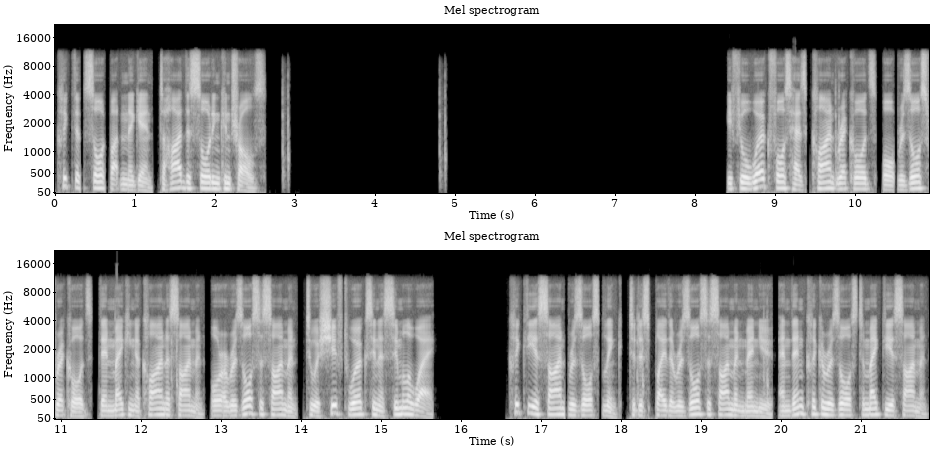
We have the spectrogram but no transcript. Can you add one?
Click the Sort button again, to hide the sorting controls. If your workforce has client records or resource records, then making a client assignment or a resource assignment to a shift works in a similar way. Click the Assign Resource link to display the resource assignment menu, and then click a resource to make the assignment.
